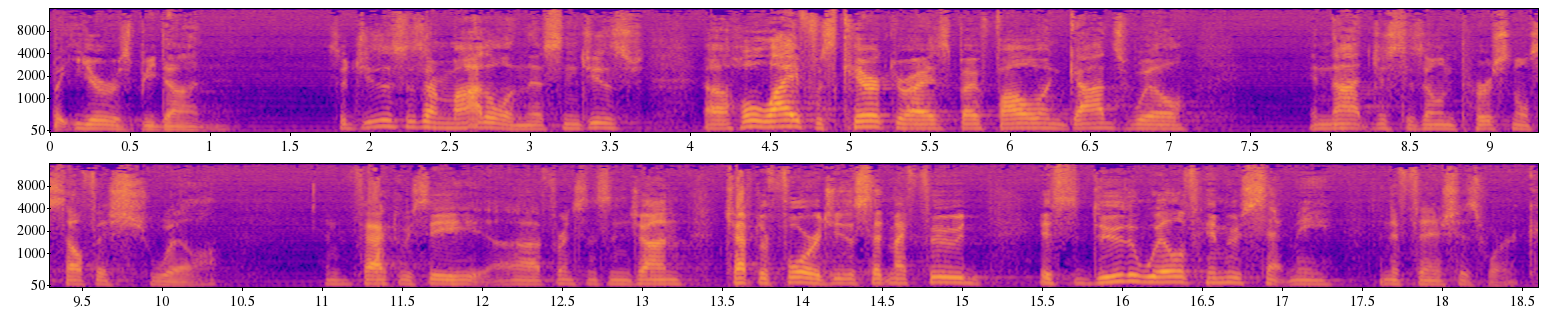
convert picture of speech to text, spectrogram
but yours be done. So Jesus is our model in this, and Jesus' uh, whole life was characterized by following God's will and not just his own personal selfish will. In fact, we see, uh, for instance, in John chapter 4, Jesus said, My food is to do the will of him who sent me and to finish his work.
